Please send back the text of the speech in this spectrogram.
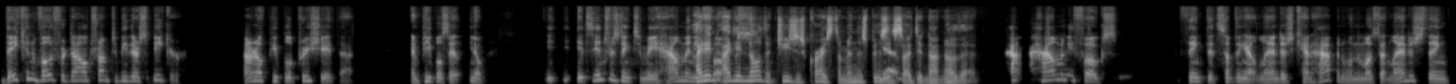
They can vote for Donald Trump to be their speaker. I don't know if people appreciate that. And people say, you know, it's interesting to me how many I didn't. I didn't know that. Jesus Christ! I'm in this business. I did not know that. how, how many folks think that something outlandish can happen when the most outlandish thing,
